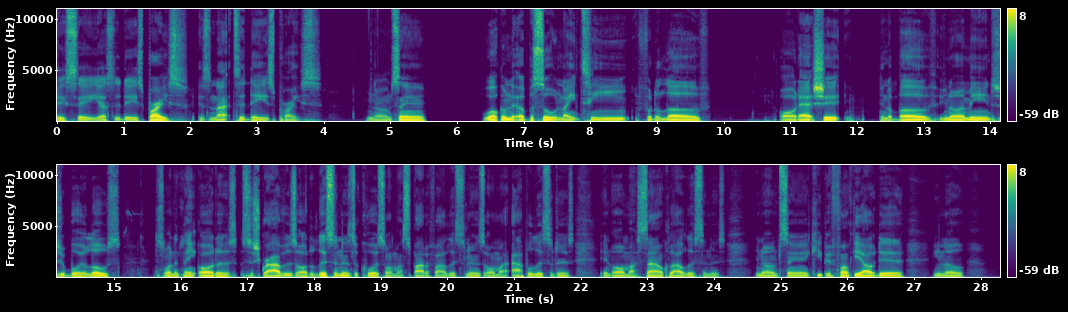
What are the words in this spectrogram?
They say yesterday's price is not today's price. You know what I'm saying? Welcome to episode 19 for the love, all that shit and above. You know what I mean? This is your boy Los. Just want to thank all the subscribers, all the listeners, of course, all my Spotify listeners, all my Apple listeners, and all my SoundCloud listeners. You know what I'm saying? Keep it funky out there. You know,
